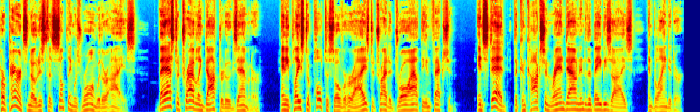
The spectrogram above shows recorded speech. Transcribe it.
her parents noticed that something was wrong with her eyes. They asked a traveling doctor to examine her, and he placed a poultice over her eyes to try to draw out the infection. Instead, the concoction ran down into the baby's eyes and blinded her.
